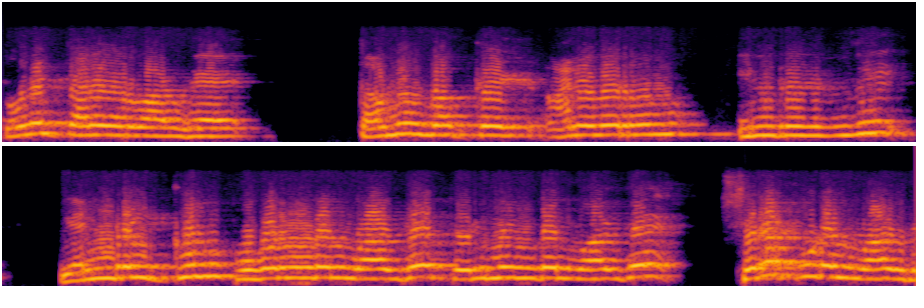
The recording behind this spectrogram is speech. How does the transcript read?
துணைத் தலைவர் வாழ்க. தமிழ் மக்கள் அனைவரும் இன்றிருந்து என்றைக்கும் புகழுடன் வாழ்க பெருமையுடன் வாழ்க சிறப்புடன் வாழ்க.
